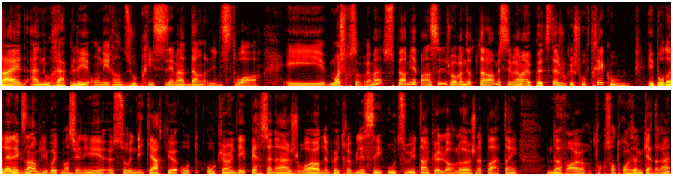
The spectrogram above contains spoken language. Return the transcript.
aident à nous rappeler on est rendu précisément dans l'histoire. Et moi, je trouve ça vraiment super bien pensé. Je vais revenir tout à l'heure, mais c'est vraiment un petit ajout que je trouve très cool. Et pour donner un exemple, il va être mentionné euh, sur une des cartes qu'aucun des personnages joueurs ne peut être blessé ou tué tant que l'horloge n'a pas atteint 9 heures, son troisième cadran,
